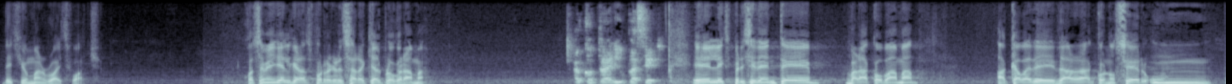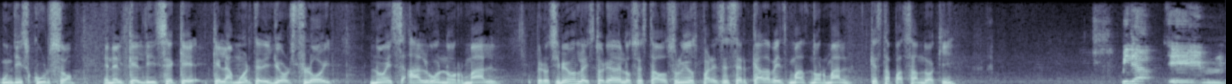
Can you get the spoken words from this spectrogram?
de Human Rights Watch. José Miguel, gracias por regresar aquí al programa. Al contrario, un placer. El expresidente Barack Obama acaba de dar a conocer un, discurso en el que él dice que, que la muerte de George Floyd no es algo normal. Pero si vemos la historia de los Estados Unidos, parece ser cada vez más normal. ¿Qué está pasando aquí? Mira, em,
